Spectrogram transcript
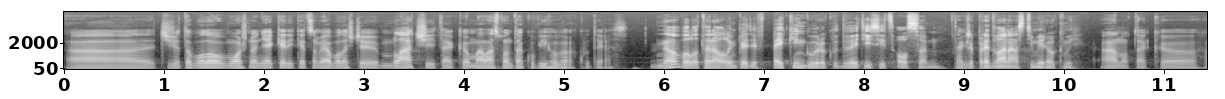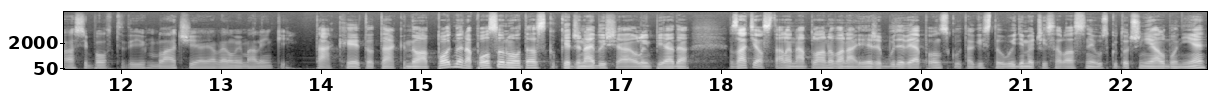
A, čiže to bolo možno niekedy, keď som ja bol ešte mladší, tak mám aspoň takú výhovorku teraz. No, bolo to na Olympiade v Pekingu v roku 2008, takže pred 12 rokmi. Áno, tak uh, asi bol vtedy mladší a ja veľmi malinký. Tak, je to tak. No a poďme na poslednú otázku, keďže najbližšia Olympiáda zatiaľ stále naplánovaná je, že bude v Japonsku, takisto uvidíme, či sa vlastne uskutoční alebo nie.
